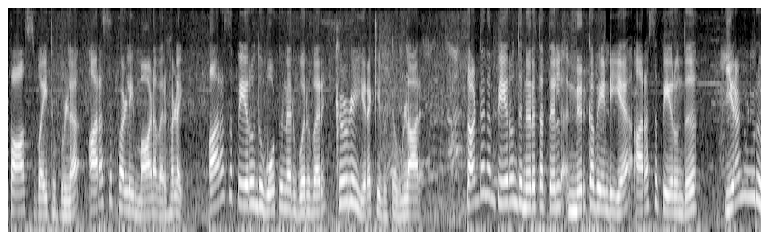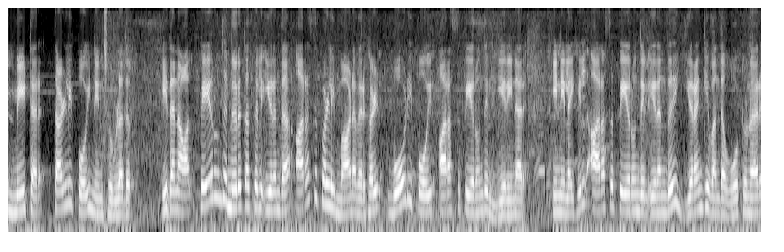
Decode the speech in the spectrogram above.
பாஸ் வைத்துள்ள அரசு பள்ளி மாணவர்களை அரசு பேருந்து ஓட்டுநர் ஒருவர் கீழே இறக்கிவிட்டுள்ளார் தண்டலம் பேருந்து நிறுத்தத்தில் நிற்க வேண்டிய அரசு பேருந்து இருநூறு மீட்டர் தள்ளி போய் நின்றுள்ளது. இதனால் பேருந்து நிறுத்தத்தில் இருந்த அரசு பள்ளி மாணவர்கள் ஓடிப்போய் அரசு பேருந்தில் ஏறினர். இந்நிலையில் அரசு பேருந்தில் இருந்து இறங்கி வந்த ஓட்டுநர்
